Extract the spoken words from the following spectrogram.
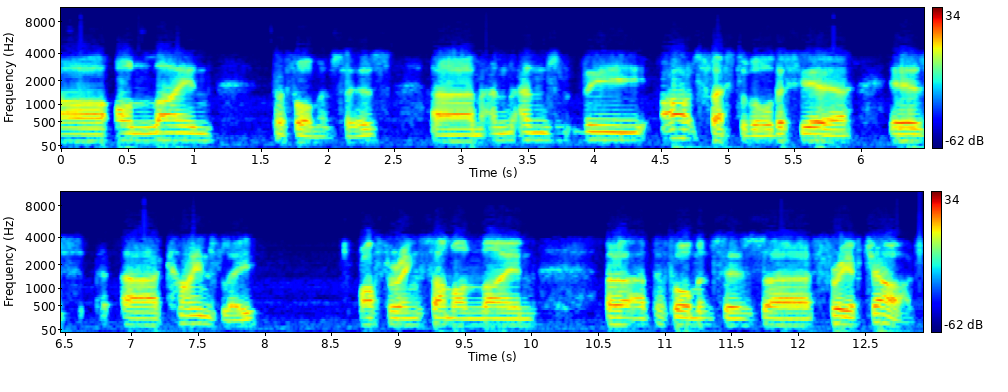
are online performances, um, and, and the Arts Festival this year is uh, kindly offering some online uh, performances uh, free of charge.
